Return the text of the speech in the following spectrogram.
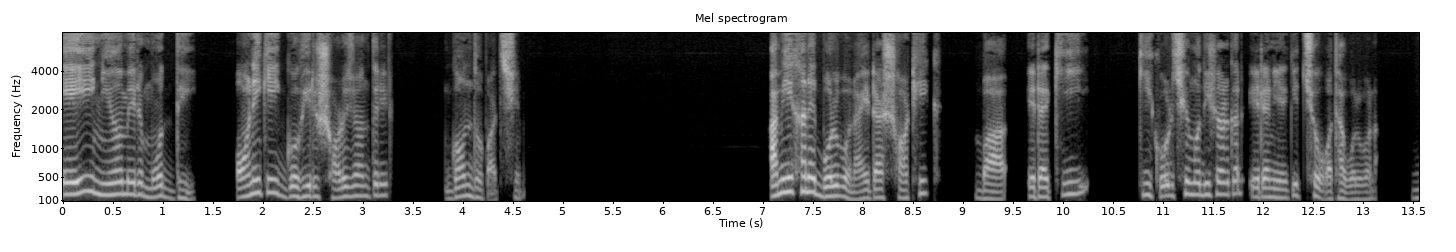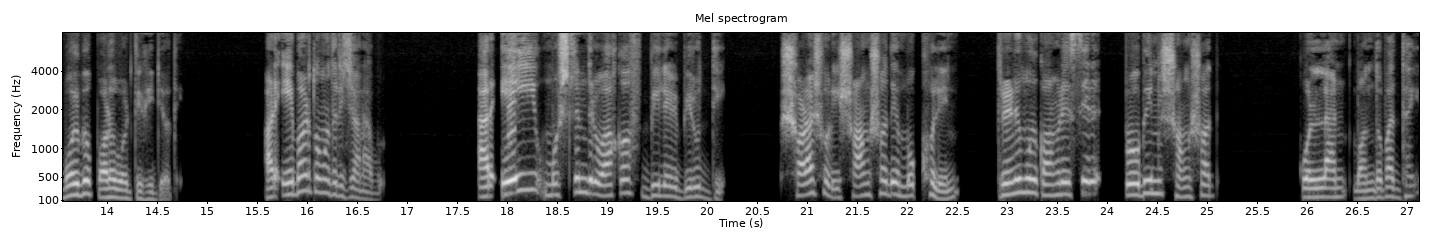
এই নিয়মের মধ্যেই অনেকেই গভীর ষড়যন্ত্রের গন্ধ পাচ্ছেন। আমি এখানে বলব না এটা সঠিক বা এটা কি কি করছে মোদী সরকার, এটা নিয়ে কিচ্ছু কথা বলব না। বলব পরবর্তী ভিডিওতে। আর এবার তোমাদের জানাব। আর এই মুসলিমদের ওয়াকফ বিলের বিরুদ্ধে সরাসরি সংসদে মুখ খোলেন তৃণমূল কংগ্রেসের প্রবীণ সংসদ কল্যাণ বন্দ্যোপাধ্যায়।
